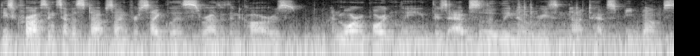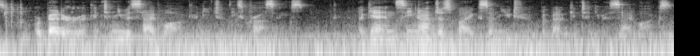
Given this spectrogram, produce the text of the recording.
These crossings have a stop sign for cyclists rather than cars, and more importantly, there's absolutely no reason not to have speed bumps, or better, a continuous sidewalk at each of these crossings. Again, see Not Just Bikes on YouTube about continuous sidewalks.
